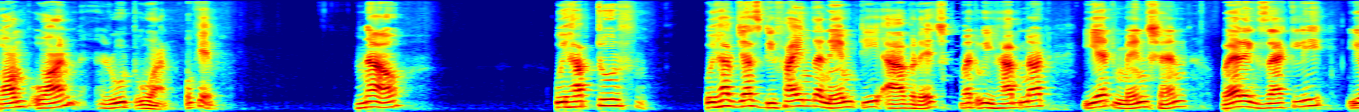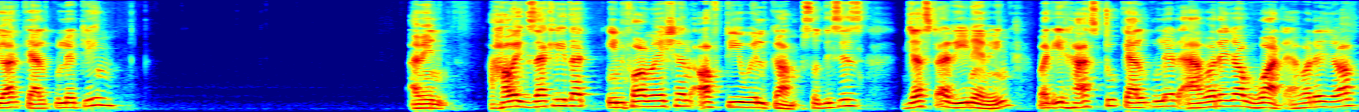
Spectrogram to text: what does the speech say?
comp1 root 1 okay now we have to we have just defined the name t average but we have not yet mentioned where exactly you are calculating I mean how exactly that information of T will come. So this is just a renaming but it has to calculate average of what? Average of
